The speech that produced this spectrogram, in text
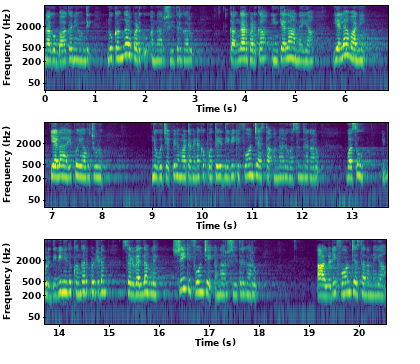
నాకు బాగానే ఉంది. నువ్వు కంగారు పడుకు అన్నారు శ్రీధర్ గారు. కంగారు పడక ఇంకెలా అన్నయ్య? ఎలా వాణి ఎలా అయిపోయావు చూడు. నువ్వు చెప్పిన మాట వినకపోతే దివికి ఫోన్ చేస్తా అన్నారు వసుంధర గారు. వసు ఇప్పుడు దివిని ఎందుకు కంగారు పెట్టడం? సరే వెళ్దాంలే. శ్రీకి ఫోన్ చేయి అన్నారు శ్రీధర్ గారు. ఆల్రెడీ ఫోన్ చేస్తానన్నయ్య.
